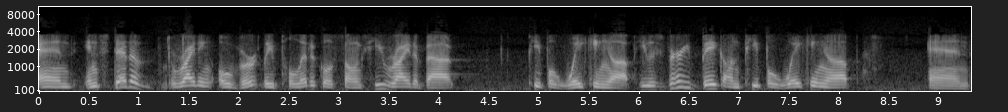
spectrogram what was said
And instead of writing overtly political songs, he write about people waking up. He was very big on people waking up and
